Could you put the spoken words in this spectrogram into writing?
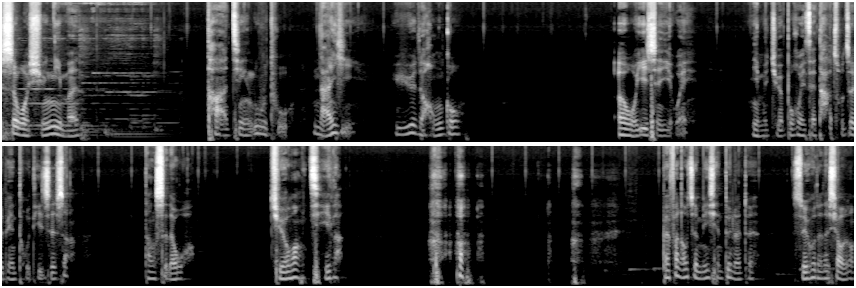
是我寻你们踏进路途难以逾越的鸿沟，而我一直以为你们绝不会再踏出这片土地之上。当时的我绝望极了，白发老者明显顿了顿，随后他的笑容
